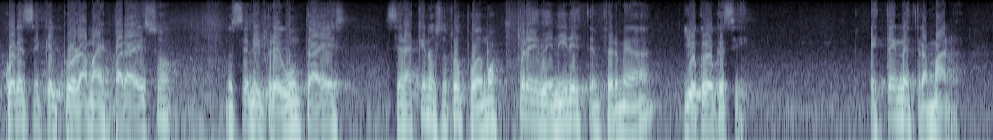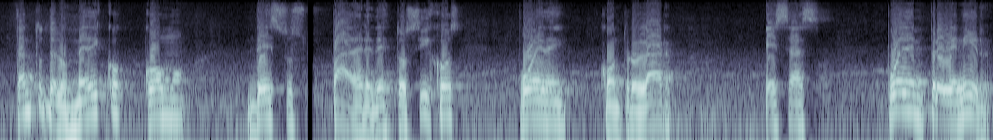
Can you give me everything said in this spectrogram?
Acuérdense que el programa es para eso, entonces mi pregunta es, ¿será que nosotros podemos prevenir esta enfermedad? Yo creo que sí. Está en nuestras manos, tanto de los médicos como de sus padres, de estos hijos, pueden controlar esas, pueden prevenir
